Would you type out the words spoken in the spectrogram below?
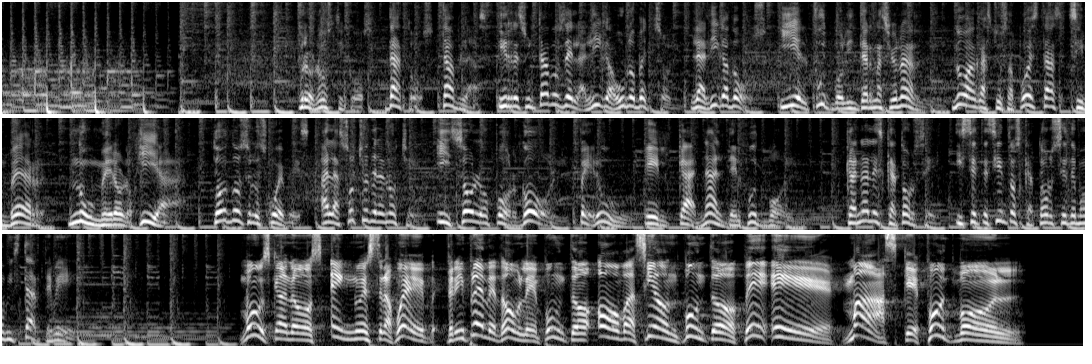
pronósticos, datos, tablas y resultados de la Liga 1 Betson, la Liga 2 y el fútbol internacional. No hagas tus apuestas sin ver numerología. Todos los jueves a las 8 de la noche y solo por Gol Perú, el canal del fútbol. Canales 14 y 714 de Movistar TV. Búscanos en nuestra web www.ovacion.pe. Más que fútbol.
